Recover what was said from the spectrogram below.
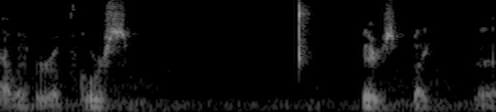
However, of course, there's like uh,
